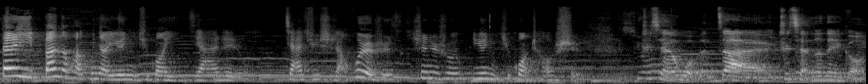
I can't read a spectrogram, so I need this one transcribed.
但是一般的话，姑娘约你去逛宜家这种家居市场，或者是甚至说约你去逛超市。之前我们在之前的那个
